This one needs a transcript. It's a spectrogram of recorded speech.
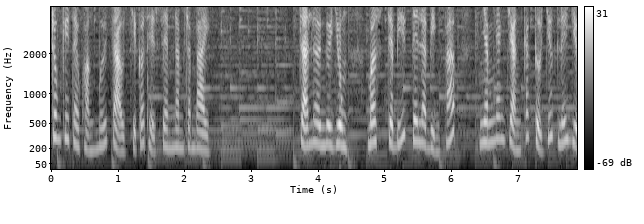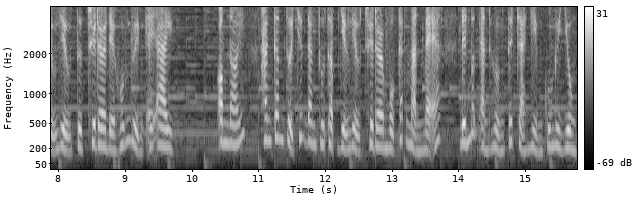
trong khi tài khoản mới tạo chỉ có thể xem 500 bài. Trả lời người dùng, Musk cho biết đây là biện pháp nhằm ngăn chặn các tổ chức lấy dữ liệu từ Twitter để huấn luyện AI. Ông nói, hàng trăm tổ chức đang thu thập dữ liệu Twitter một cách mạnh mẽ, đến mức ảnh hưởng tới trải nghiệm của người dùng.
